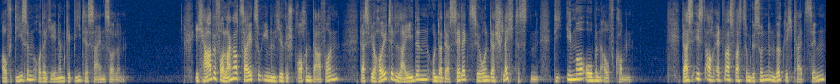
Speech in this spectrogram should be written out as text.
auf diesem oder jenem Gebiete sein sollen. Ich habe vor langer Zeit zu Ihnen hier gesprochen davon, dass wir heute leiden unter der Selektion der Schlechtesten, die immer oben aufkommen. Das ist auch etwas, was zum gesunden Wirklichkeitssinn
